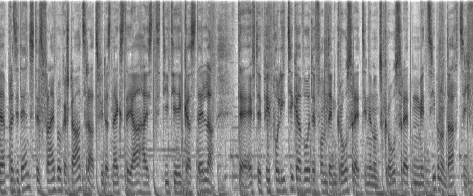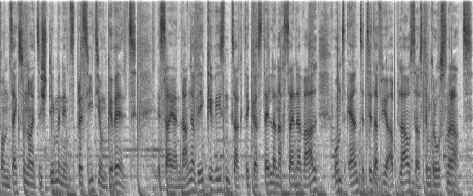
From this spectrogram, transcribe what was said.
Der Präsident des Freiburger Staatsrats für das nächste Jahr heißt Didier Castella. Der FDP-Politiker wurde von den Großrätinnen und Großräten mit 87 von 96 Stimmen ins Präsidium gewählt. Es sei ein langer Weg gewesen, sagte Castella nach seiner Wahl und erntete dafür Applaus aus dem Großen Rat.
